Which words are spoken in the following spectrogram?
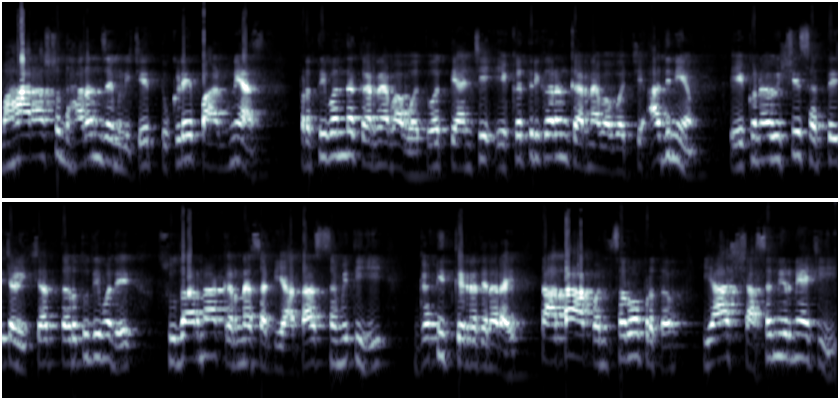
महाराष्ट्र धारण जमिनीचे तुकडे पाडण्यास प्रतिबंध करण्याबाबत व त्यांचे एकत्रीकरण करण्याबाबतचे अधिनियम एकोणावीसशे सत्तेचाळीसच्या तरतुदीमध्ये सुधारणा करण्यासाठी आता समिती ही गठीत करण्यात येणार आहे. तर आता आपण सर्वप्रथम या शासन निर्णयाची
